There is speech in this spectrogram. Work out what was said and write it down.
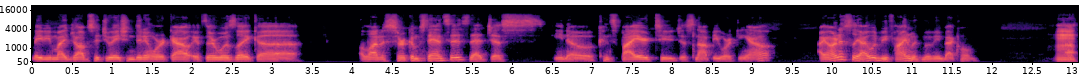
maybe my job situation didn't work out, if there was like a a lot of circumstances that just you know conspired to just not be working out, I honestly I would be fine with moving back home. Mm.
